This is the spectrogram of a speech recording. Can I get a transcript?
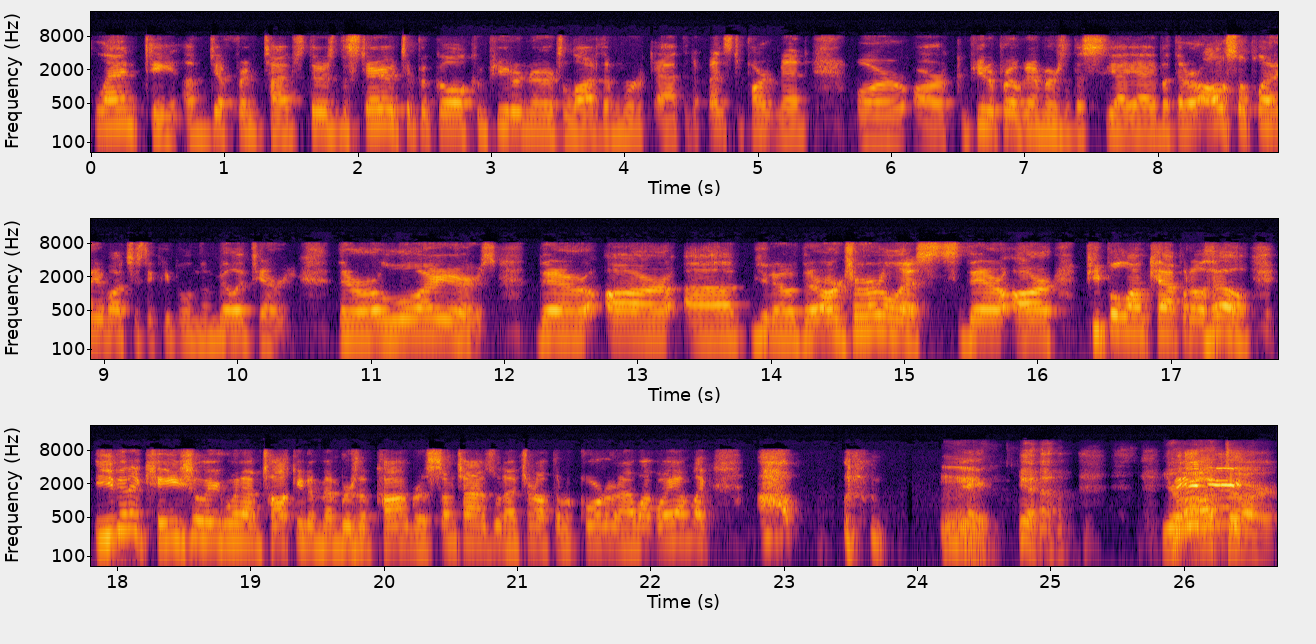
plenty of different types. There's the stereotypical computer nerds. A lot of them work at the Defense Department or are computer programmers at the CIA. But there are also plenty of autistic people in the military. There are lawyers. There are uh, you know there are journalists. There are people on Capitol Hill. Even occasionally when I'm talking to members of Congress, sometimes when I turn off the recorder and I walk away, I'm like, oh. Mm, Yeah. You're Maybe- Octar.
